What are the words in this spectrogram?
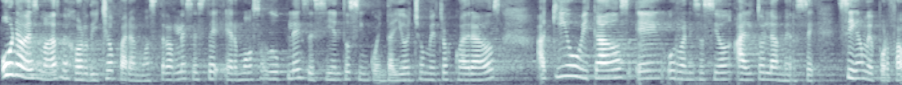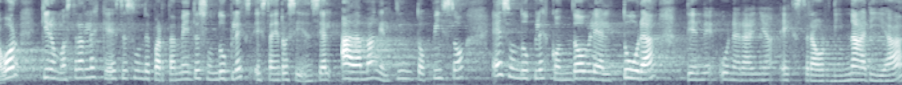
una vez más, mejor dicho, para mostrarles este hermoso duplex de 158 metros cuadrados, aquí ubicados en urbanización Alto La Merced. Síganme, por favor. Quiero mostrarles que este es un departamento, es un duplex, está en residencial Adaman, el quinto piso. Es un duplex con doble altura, tiene una araña extraordinaria.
